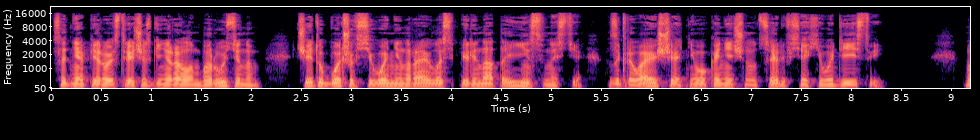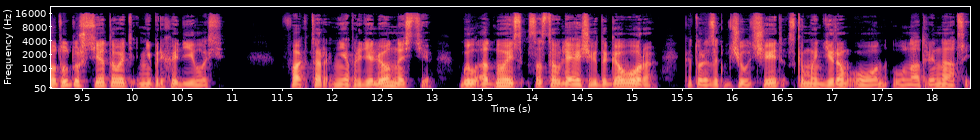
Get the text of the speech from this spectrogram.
со дня первой встречи с генералом Боруздиным, Чейту больше всего не нравилась пелена таинственности, закрывающая от него конечную цель всех его действий. Но тут уж сетовать не приходилось. Фактор неопределенности был одной из составляющих договора, который заключил Чейт с командиром ООН «Луна-13».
